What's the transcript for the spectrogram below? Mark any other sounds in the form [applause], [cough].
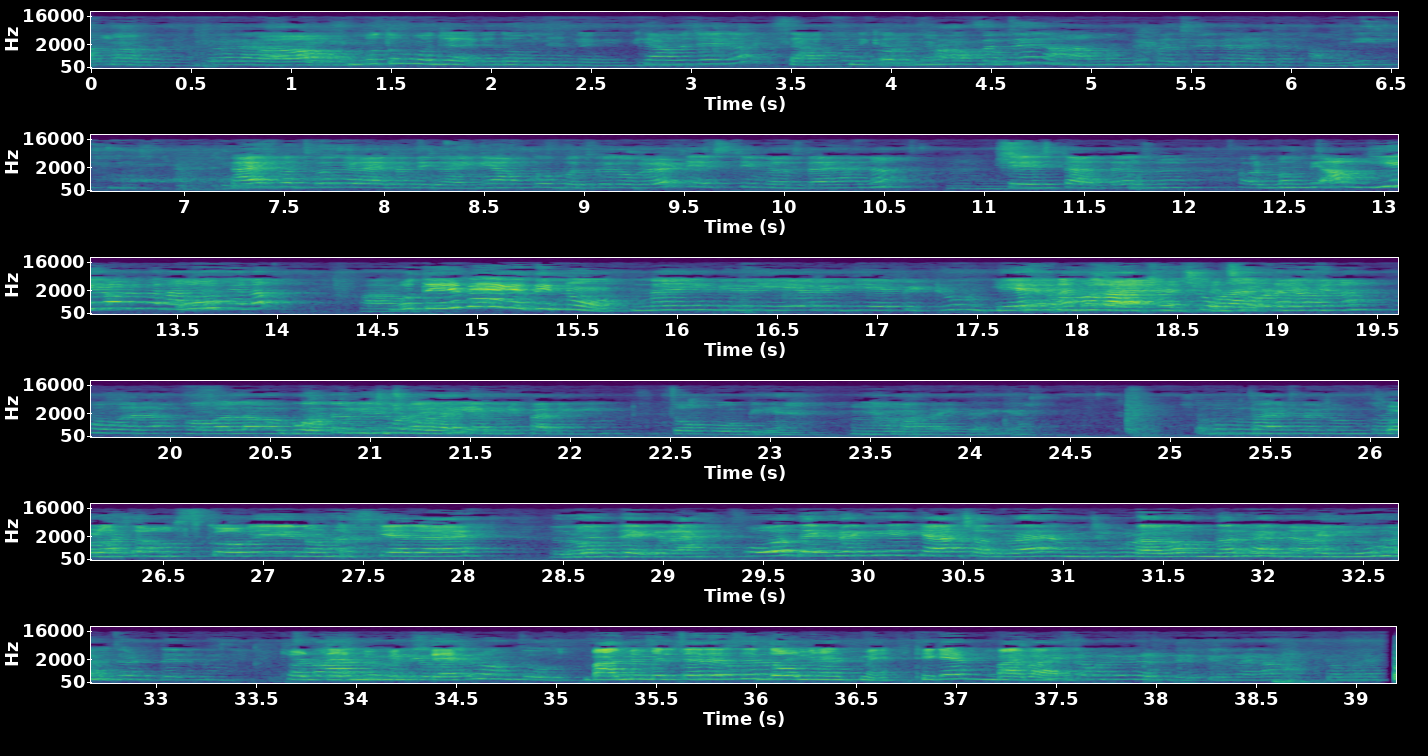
वाह वो तो हो जाएगा दो मिनट लगेंगे। क्या हो जाएगा? साफ़ नहीं करना। बथुए का हाँ मम्मी बथुए का रायता खाऊँगी। गाइस बथुए का रायता दिखाएँगे आपको। बथुए का बड़ा टेस्टी बनता है ना? टेस्ट आता है उसमें। और मम्मी आप घी का भी बनाते थे ना? वो तेरे पे आ गया तीनों? नहीं मेरे ये और ये पिट्ठू ये वहाँ पे छोड़ा है ना। वो वाला। वो वाला और बोतल भी छोड़ाई थी अपनी पानी की। तो वो भी है। हमारा ही रह गया। चलो लाइट वाइट ऑन करो। थोड़ा सा उसको भी नोटिस किया जाए। रोज देख रहा है। वो देख रहा है कि ये क्या चल रहा है। मुझे बुला लो अंदर मैं भी मिल लूँ। अभी थोड़ी देर में। थोड़ी देर में मिलते हैं। देख रहा हूँ बाद में मिलते हैं जैसे दो मिनट में ठीक है? बाय बाय कमरे में रख देती हूँ मैं ना कमरे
